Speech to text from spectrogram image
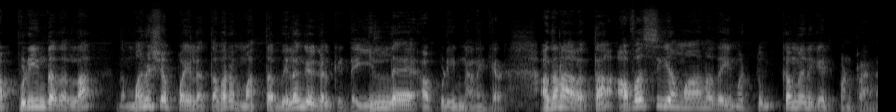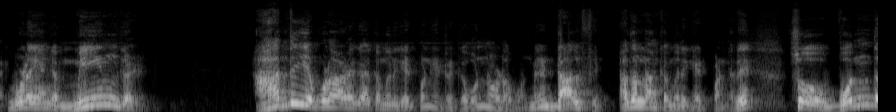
அப்படின்றதெல்லாம் இந்த மனுஷ பயலை தவிர மற்ற விலங்குகள் கிட்ட இல்லை அப்படின்னு நினைக்கிறேன். அதனால தான் அவசியமானதை மட்டும் கம்யூனிகேட் பண்ணுறாங்க இவ்வளோ எங்கள் மீன்கள் அது எவ்வளோ அழகாக கம்யூனிகேட் பண்ணிகிட்டு இருக்க? ஒன்னோட ஒன்று டால்ஃபின் அதெல்லாம் கம்யூனிகேட் பண்ணுது. ஸோ எந்த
